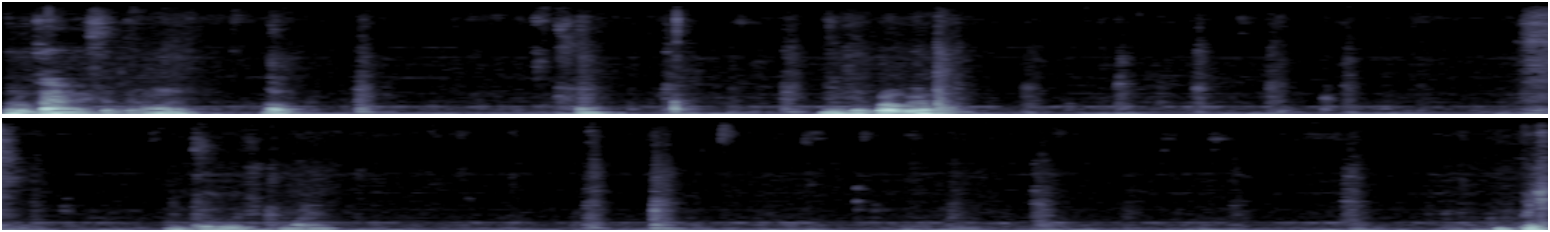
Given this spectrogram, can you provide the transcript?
Руками все понимаешь? Оп. Никаких проблем. И каблучки маленькие. Блин,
